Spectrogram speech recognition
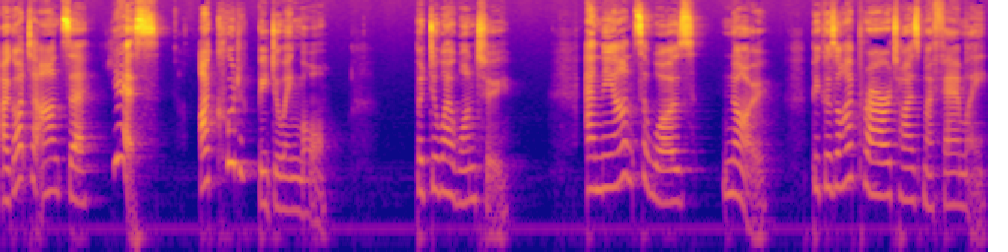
I got to answer, yes, I could be doing more. But do I want to? And the answer was no, because I prioritize my family,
